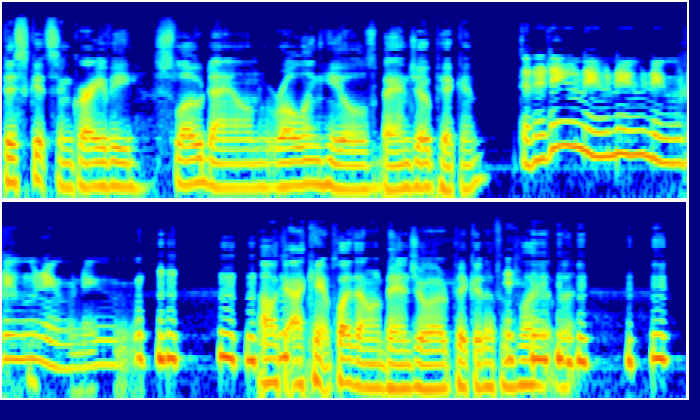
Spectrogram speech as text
Biscuits and gravy, slow down, rolling hills, banjo picking. I I can't play that on a banjo. I would pick it up and play it. But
